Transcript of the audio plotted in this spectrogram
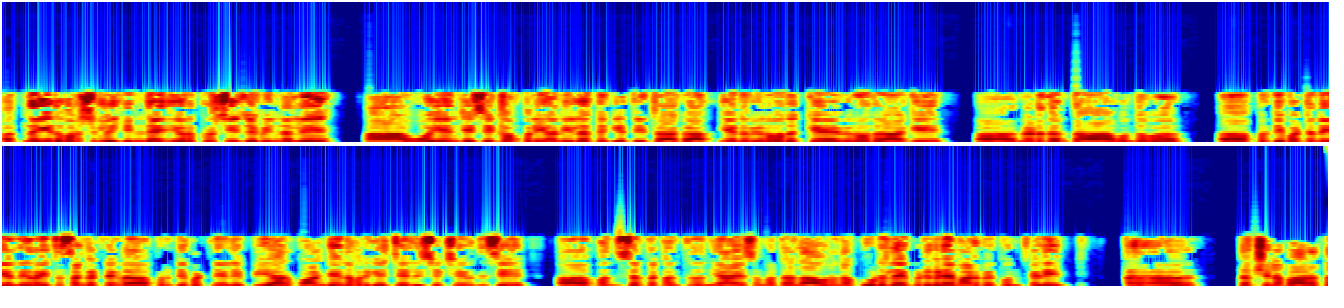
ಹದಿನೈದು ವರ್ಷಗಳ ಹಿಂದೆ ಇವರು ಕೃಷಿ ಜಮೀನಿನಲ್ಲಿ O N G C company ಅನಿಲ ತೆಗೆಯುತ್ತಿದ್ದಾಗ ಏನು ವಿರೋಧಕ್ಕೆ ವಿರೋಧ ಆಗಿ ಆ, ನಡೆದಂತಹ ಒಂದು ಆ, ಪ್ರತಿಭಟನೆಯಲ್ಲಿ ರೈತ ಸಂಘಟನೆಗಳ ಪ್ರತಿಭಟನೆಯಲ್ಲಿ ಪಿ ಆರ್ ಪಾಂಡೇನ್ ಅವರಿಗೆ ಜೈಲು ಶಿಕ್ಷೆ ವಿಧಿಸಿ ಬಂಧಿಸಿರತಕ್ಕಂಥ ನ್ಯಾಯಸಮ್ಮತ ಅಲ್ಲ. ಅವರನ್ನ ಕೂಡಲೇ ಬಿಡುಗಡೆ ಮಾಡಬೇಕು ಅಂತ ಹೇಳಿ ಆ, ದಕ್ಷಿಣ ಭಾರತ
